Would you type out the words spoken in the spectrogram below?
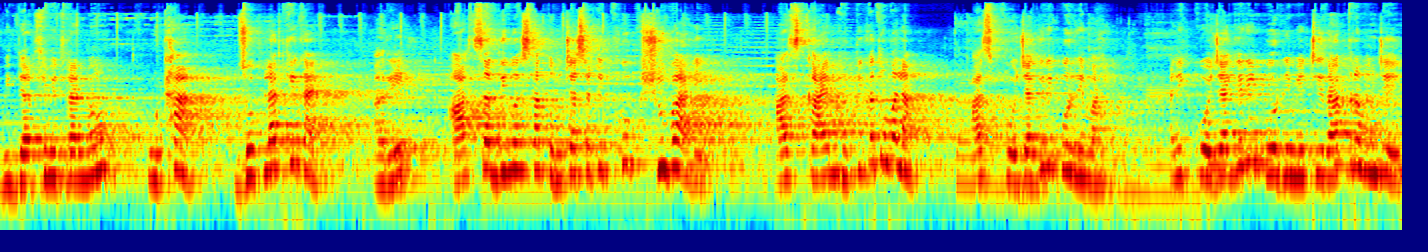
विद्यार्थी मित्रांनो उठा. झोपलात की काय? अरे आजचा दिवस हा तुमच्यासाठी खूप शुभ आहे. आज काय माहिती का तुम्हाला? आज कोजागिरी पौर्णिमा आहे. आणि कोजागिरी पौर्णिमेची रात्र म्हणजे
